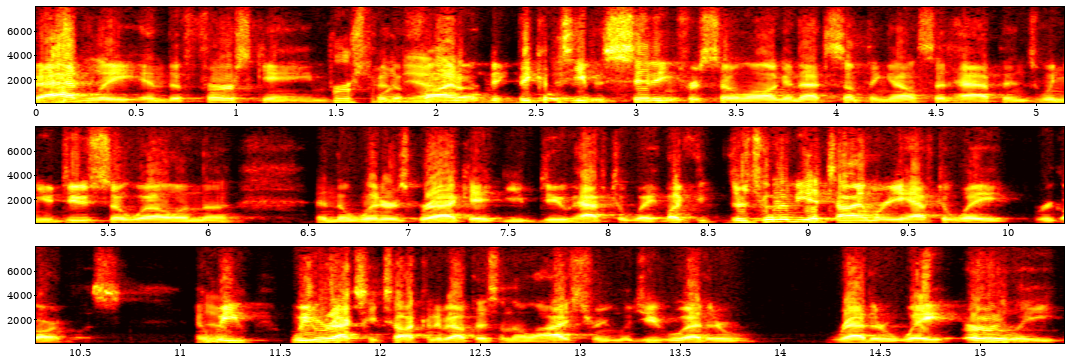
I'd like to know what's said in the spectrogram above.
badly in the first game first for one, the yeah. final because he was sitting for so long, and that's something else that happens when you do so well in the in the winners bracket. You do have to wait. Like there's going to be a time where you have to wait regardless. And yeah. we we were actually talking about this on the live stream. Would you rather rather wait early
